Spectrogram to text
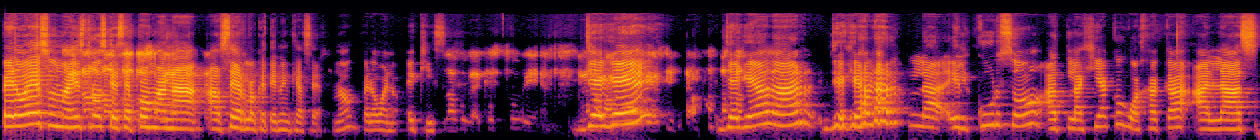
pero esos maestros que se pongan a hacer lo que tienen que hacer, ¿no? Pero bueno, X. Llegué, llegué a dar, llegué a dar la, el curso a Tlajiaco, Oaxaca, a las,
